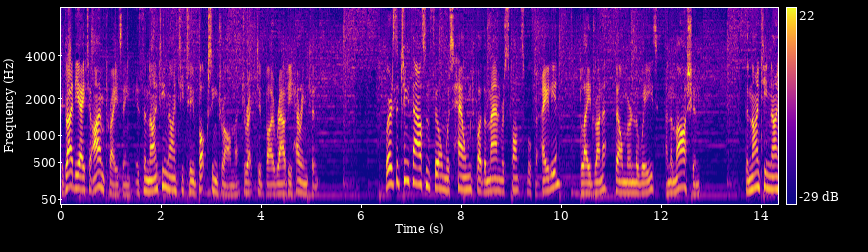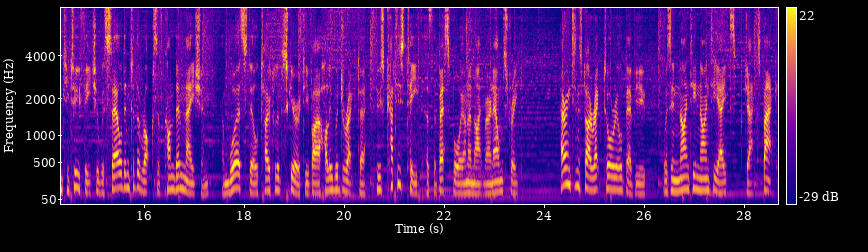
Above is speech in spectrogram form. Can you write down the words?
The Gladiator I am praising is the 1992 boxing drama directed by Rowdy Herrington Whereas the 2000 film was helmed by the man responsible for Alien, Blade Runner, Thelma and Louise, and The Martian, the 1992 feature was sailed into the rocks of condemnation and worse still, total obscurity by a Hollywood director who's cut his teeth as the best boy on A Nightmare on Elm Street. Herrington's directorial debut was in 1998's Jack's Back,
